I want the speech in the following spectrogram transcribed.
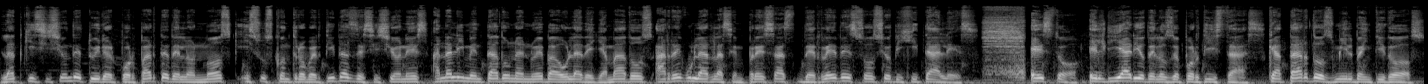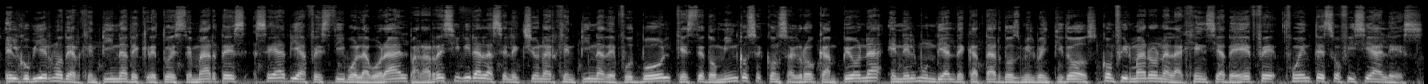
La adquisición de Twitter por parte de Elon Musk y sus controvertidas decisiones han alimentado una nueva ola de llamados a regular las empresas de redes sociodigitales. Esto, el diario de los deportistas. Qatar 2022. El gobierno de Argentina decretó este martes sea día festivo laboral para recibir a la selección argentina de fútbol que este domingo se consagró campeona en el Mundial de Qatar 2022, confirmaron a la agencia de F fuentes oficiales.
